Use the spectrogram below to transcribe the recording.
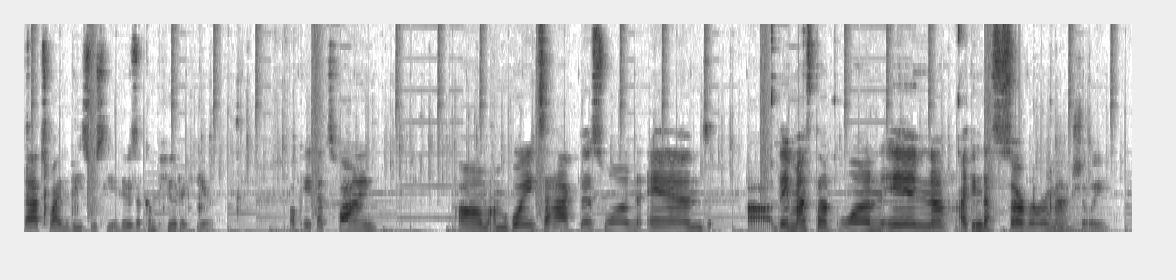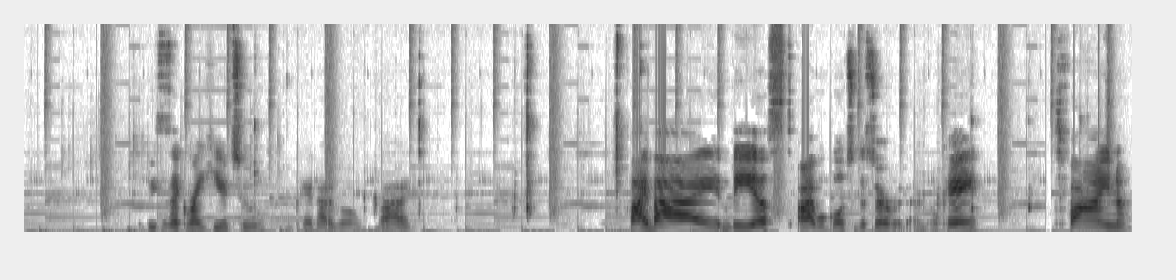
that's why the beast was here. There's a computer here. Okay, that's fine. Um, I'm going to hack this one and uh, they messed up one in, I think that's the server room actually. This is like right here too. Okay, I gotta go. Bye. Bye bye, Beast. I will go to the server then, okay? It's fine.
